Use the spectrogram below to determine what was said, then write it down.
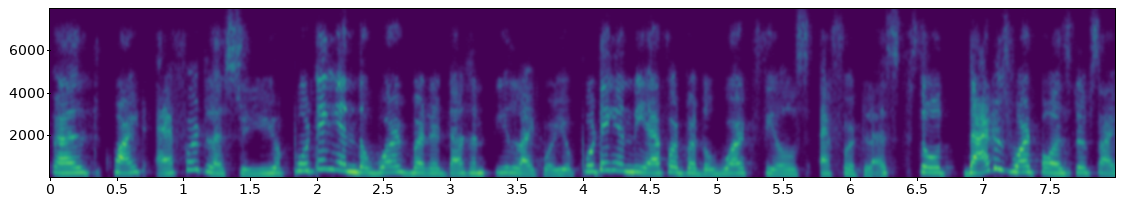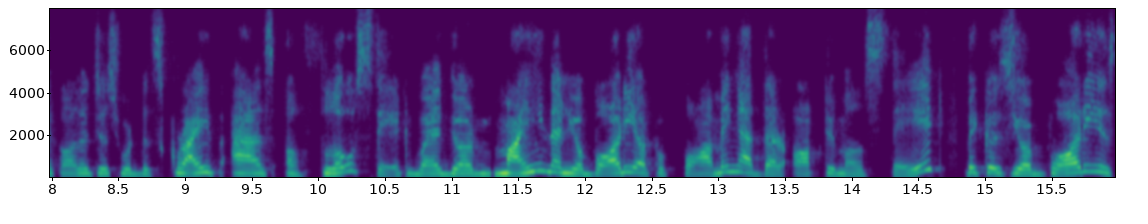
felt quite effortless to you. You're putting in the work, but it doesn't feel like where you're putting in the effort, but the work feels effortless. So that is what positive psychologists would describe as a flow state where your mind and your body are performing at their optimal state because your body is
